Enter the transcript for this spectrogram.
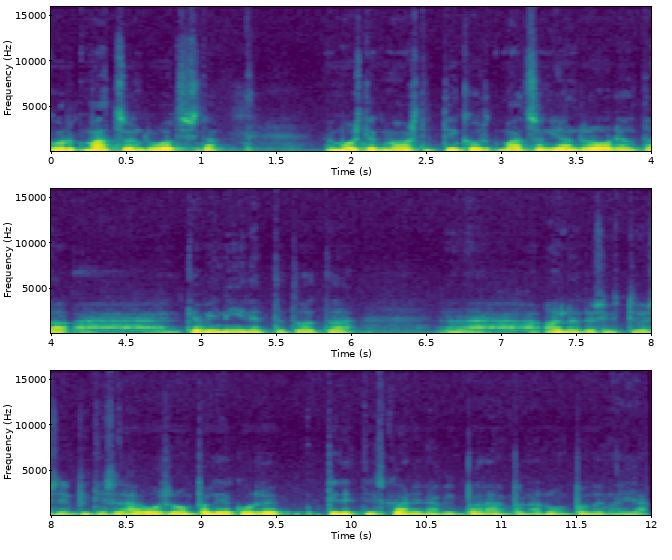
Kurt Matson Ruotsista. Mä muistan, kun me ostettiin Kurt Matson Jan Roodelta, kävi niin, että tuota, äh, Islanders-yhtiöseen piti saada uusi rumpali ja Kurre pidettiin Skandinavin parhaimpana rumpalina. Ja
